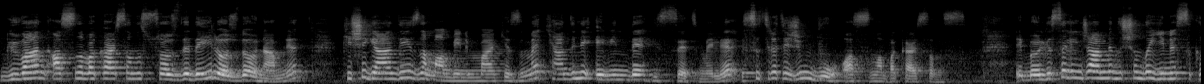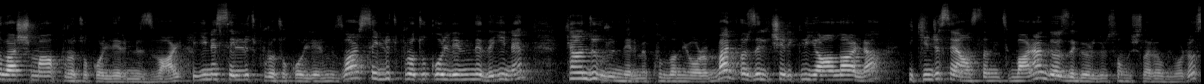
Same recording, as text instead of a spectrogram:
güven aslına bakarsanız sözde değil özde önemli. Kişi geldiği zaman benim merkezime kendini evinde hissetmeli. Stratejim bu aslına bakarsanız. E, Bölgesel incelme dışında yine sıkılaşma protokollerimiz var. Yine selülit protokollerimiz var. Selülit protokollerinde de yine kendi ürünlerimi kullanıyorum. Ben özel içerikli yağlarla ikinci seanstan itibaren gözle görülür sonuçlar alıyoruz.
